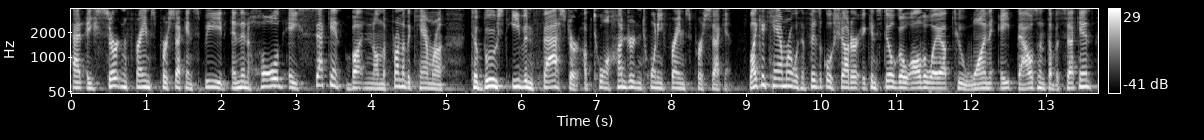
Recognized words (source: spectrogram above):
at a certain frames per second speed and then hold a second button on the front of the camera to boost even faster up to 120 frames per second. Like a camera with a physical shutter, it can still go all the way up to 1 8,000th of a second,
